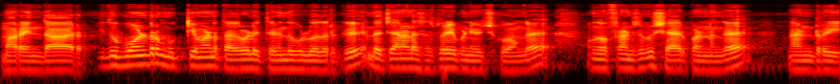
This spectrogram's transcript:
மறைந்தார். இது போன்ற முக்கியமான தகவலை தெரிந்து கொள்வதற்கு இந்த சேனலை சப்ஸ்கிரைப் பண்ணி வச்சுக்கோங்க. உங்கள் ஃப்ரெண்ட்ஸுக்கும் ஷேர் பண்ணுங்கள் நன்றி.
